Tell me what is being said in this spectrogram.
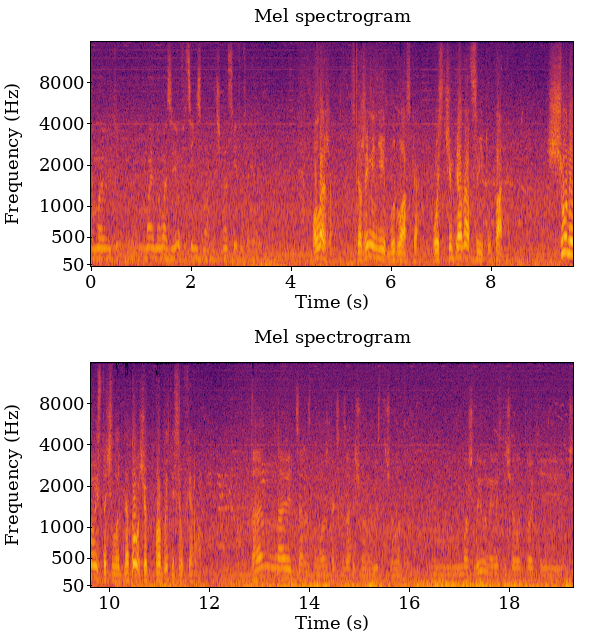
Я маю, маю на увазі офіційні змагання, чемпіонат світу та Європи. Олеже, скажи мені, будь ласка, ось чемпіонат світу, так. Що не вистачило для того, щоб пробитися у фінал? Та навіть зараз не можу так сказати, що не вистачило. Можливо, не вистачило трохи чи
